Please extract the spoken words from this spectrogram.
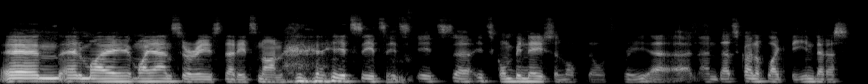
And and my my answer is that it's none. It's it's it's it's uh, it's combination of those three uh, and that's kind of like the Inderes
